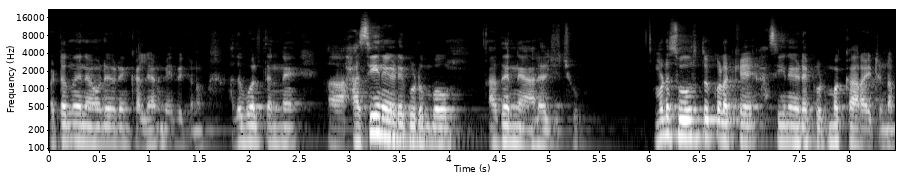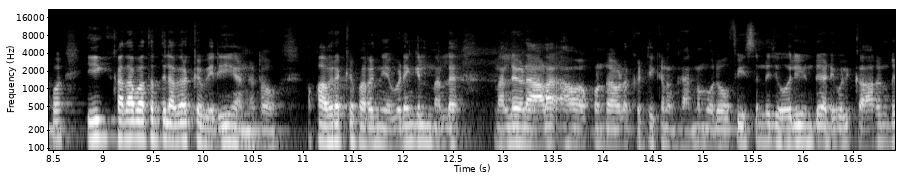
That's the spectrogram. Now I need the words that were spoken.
പെട്ടെന്ന് തന്നെ അവിടെ എവിടെയും കല്യാണം കഴിപ്പിക്കണം. അതുപോലെ തന്നെ ഹസീനയുടെ കുടുംബവും അത് തന്നെ ആലോചിച്ചു. നമ്മുടെ സുഹൃത്തുക്കളൊക്കെ ഹസീനയുടെ കുടുംബക്കാരായിട്ടുണ്ട്. അപ്പോൾ ഈ കഥാപാത്രത്തിൽ അവരൊക്കെ വരികയാണ് കേട്ടോ. അപ്പോൾ അവരൊക്കെ പറഞ്ഞു എവിടെയെങ്കിലും നല്ല നല്ല ഒരാളെ കൊണ്ട് അവളെ കെട്ടിക്കണം. കാരണം ഒരു ഓഫീസിന്റെ ജോലിയുണ്ട് അടിപൊളി കാറുണ്ട്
